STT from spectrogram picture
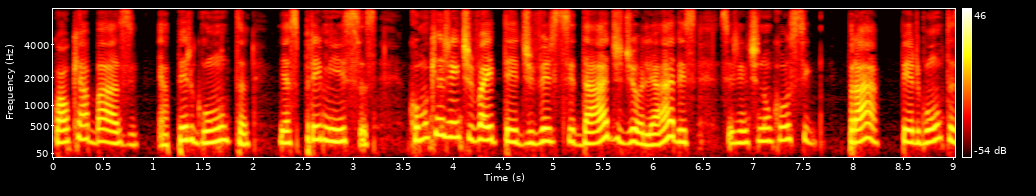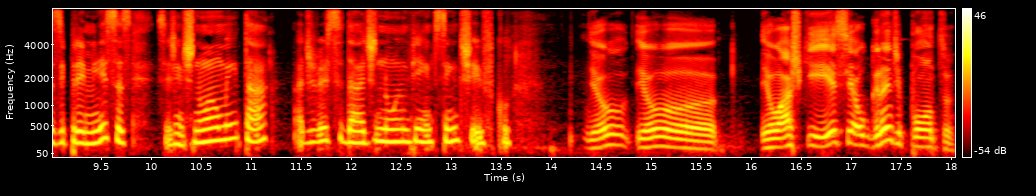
qual que é a base? É a pergunta e as premissas. Como que a gente vai ter diversidade de olhares se a gente não conseguir, para perguntas e premissas, se a gente não aumentar a diversidade no ambiente científico? Eu, eu, eu acho que esse é o grande ponto,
